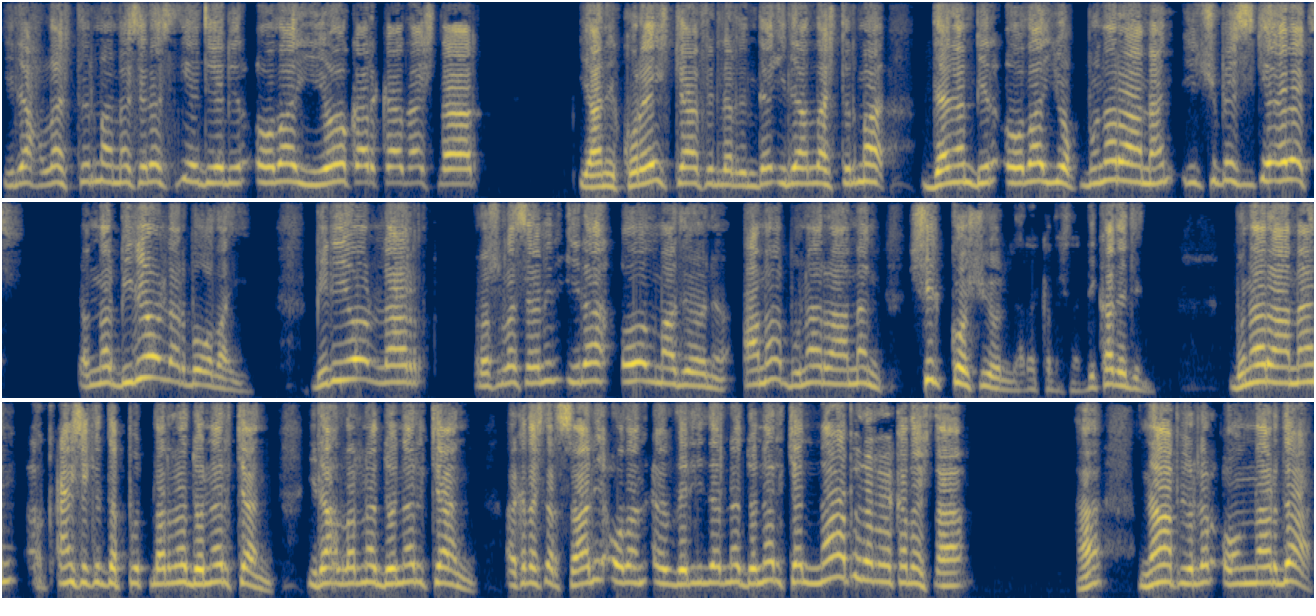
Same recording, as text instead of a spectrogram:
ilahlaştırma meselesi diye, diye bir olay yok arkadaşlar. Yani Kureyş kafirlerinde ilahlaştırma denen bir olay yok. Buna rağmen hiç şüphesiz ki evet. Onlar biliyorlar bu olayı. Biliyorlar Resulullah Sellem'in ilah olmadığını ama buna rağmen şirk koşuyorlar arkadaşlar. Dikkat edin. Buna rağmen aynı şekilde putlarına dönerken, ilahlarına dönerken, arkadaşlar salih olan evvelilerine dönerken ne yapıyorlar arkadaşlar? Ha? Ne yapıyorlar? Onlarda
